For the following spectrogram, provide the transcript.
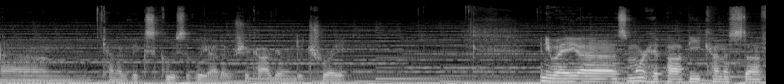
Um, kind of exclusively out of Chicago and Detroit. Anyway, uh, some more hip hoppy kind of stuff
